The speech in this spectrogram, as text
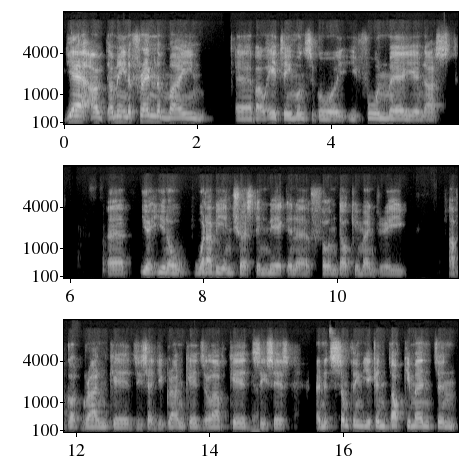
yeah, I, I mean, a friend of mine uh, about 18 months ago, he phoned me and asked, uh, you, you know, would I be interested in making a film documentary? I've got grandkids. He said, your grandkids will have kids. Yeah. He says, and it's something you can document and,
